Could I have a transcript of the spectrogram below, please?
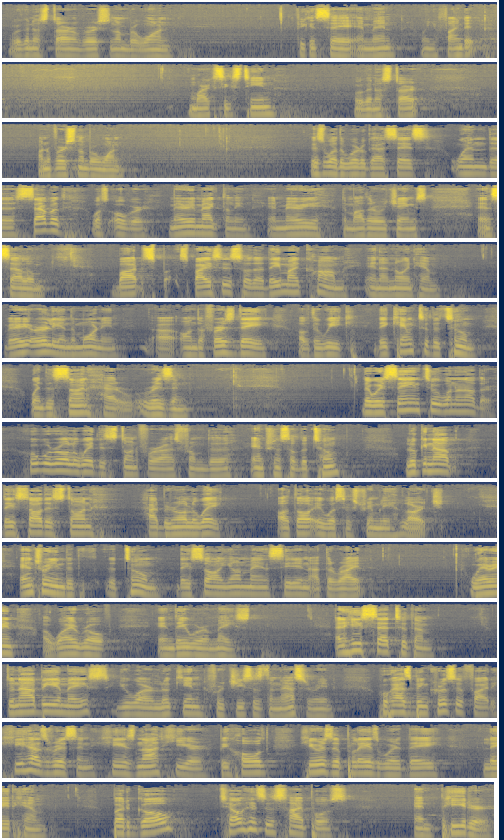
we're going to start on verse number one. You can say amen when you find it. Mark 16, we're going to start on verse number 1. This is what the Word of God says. When the Sabbath was over, Mary Magdalene and Mary, the mother of James and Salome, bought sp- spices so that they might come and anoint him. Very early in the morning, uh, on the first day of the week, they came to the tomb when the sun had risen. They were saying to one another, Who will roll away this stone for us from the entrance of the tomb? Looking up, they saw the stone had been rolled away, although it was extremely large. Entering the, the tomb, they saw a young man sitting at the right, wearing a white robe, and they were amazed. And he said to them, Do not be amazed, you are looking for Jesus the Nazarene who has been crucified, he has risen, he is not here. Behold, here is the place where they laid him. But go, tell his disciples and Peter,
